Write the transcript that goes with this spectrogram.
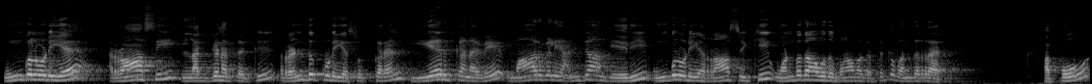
உங்களுடைய ராசி லக்னத்துக்கு ரெண்டு கூடிய சுக்கரன் ஏற்கனவே மார்கழி அஞ்சாம் தேதி உங்களுடைய ராசிக்கு ஒன்பதாவது பாவகத்துக்கு வந்துடுறார். அப்போது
